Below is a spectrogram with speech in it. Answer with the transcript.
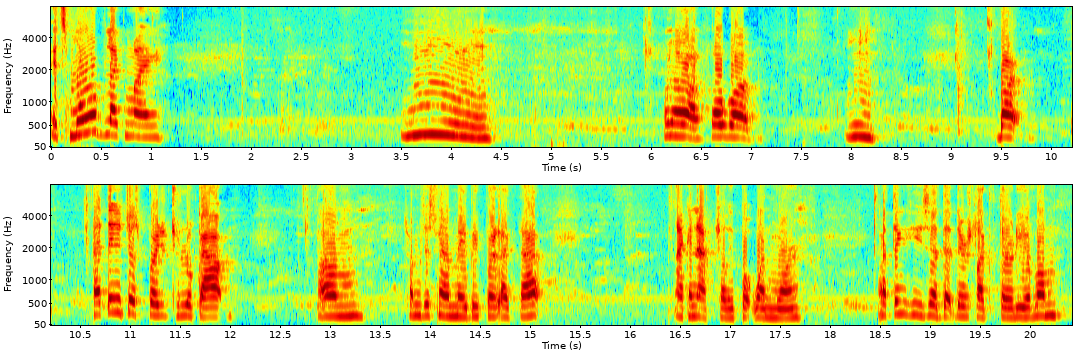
it's more of like my mmm oh so good. Mmm but I think it's just pretty to look at. Um so I'm just gonna maybe put it like that. I can actually put one more. I think he said that there's like 30 of them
